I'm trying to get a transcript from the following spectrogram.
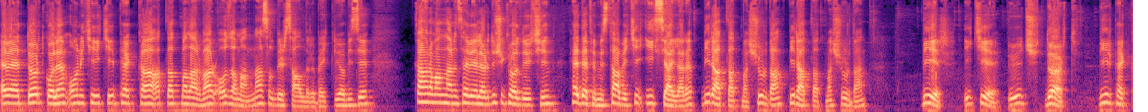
Evet 4 golem 12-2 PK atlatmalar var. O zaman nasıl bir saldırı bekliyor bizi? Kahramanların seviyeleri düşük olduğu için hedefimiz tabii ki X yayları. Bir atlatma şuradan, bir atlatma şuradan. 1, 2, 3, 4. 1 PK,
